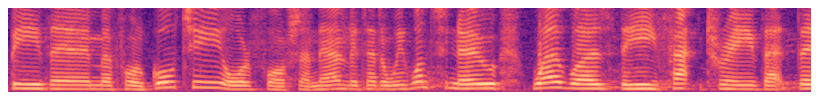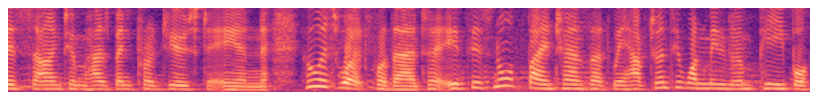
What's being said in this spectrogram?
be them for Gucci or for Chanel, etc. We want to know where was the factory that this item has been produced in. Who has worked for that? It is not by chance that we have 21 million people.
